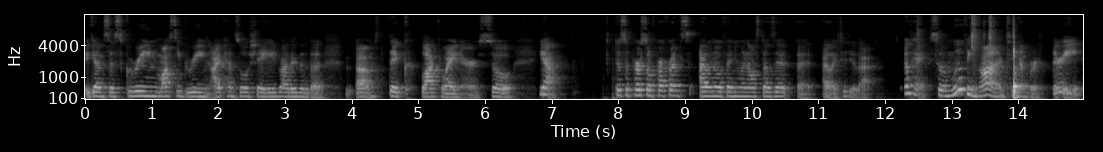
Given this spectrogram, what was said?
against this green, mossy green eye pencil shade rather than the um, thick black liner. So yeah, just a personal preference. I don't know if anyone else does it, but I like to do that. Okay, so moving on to number three.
